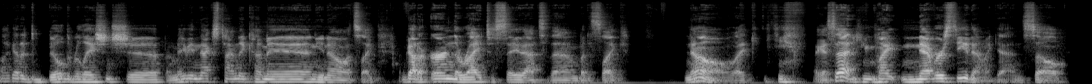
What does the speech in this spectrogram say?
well, I got to build the relationship, and maybe next time they come in, you know, it's like I've got to earn the right to say that to them. But it's like, no, like like I said, you might never see them again. So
